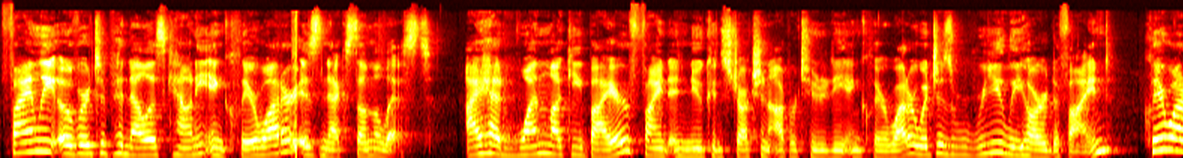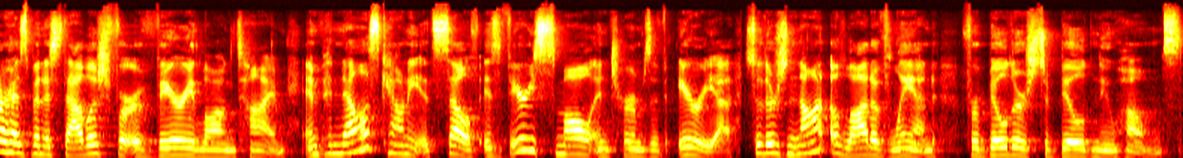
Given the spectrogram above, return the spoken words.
Finally, over to Pinellas County in Clearwater is next on the list. I had one lucky buyer find a new construction opportunity in Clearwater, which is really hard to find. Clearwater has been established for a very long time, and Pinellas County itself is very small in terms of area, so there's not a lot of land for builders to build new homes.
